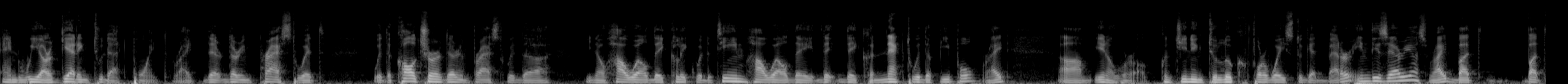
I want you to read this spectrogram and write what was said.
And we are getting to that point, right? They're they're impressed with with the culture, they're impressed with the you know how well they click with the team, how well they they, they connect with the people, right? Um, you know, we're continuing to look for ways to get better in these areas, right? But but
